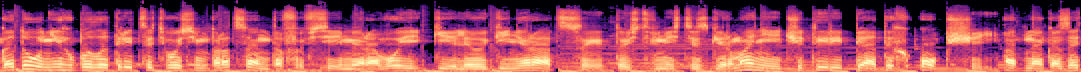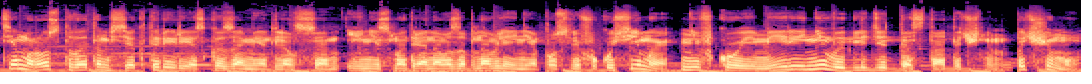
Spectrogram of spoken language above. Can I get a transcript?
году у них было 38% всей мировой гелиогенерации, то есть вместе с Германией 4 пятых общей. Однако затем рост в этом секторе резко замедлился, и несмотря на возобновление после Фукусимы, ни в коей мере не выглядит достаточным. Почему?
